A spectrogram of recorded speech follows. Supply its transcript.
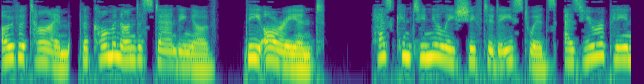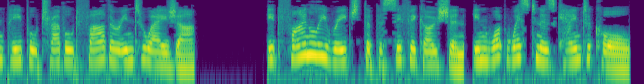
Over time, the common understanding of the Orient has continually shifted eastwards, as European people traveled farther into Asia. It finally reached the Pacific Ocean, in what Westerners came to call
